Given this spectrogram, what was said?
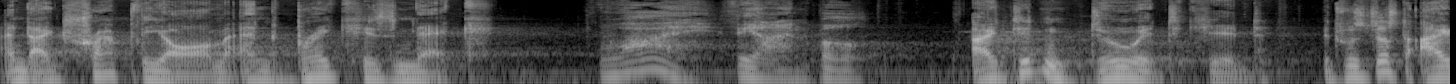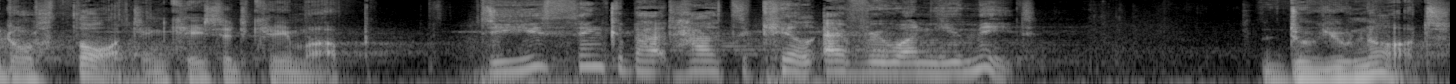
and I trap the arm and break his neck. Why the Iron Bull? I didn't do it, kid. It was just idle thought in case it came up. Do you think about how to kill everyone you meet? Do you not?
